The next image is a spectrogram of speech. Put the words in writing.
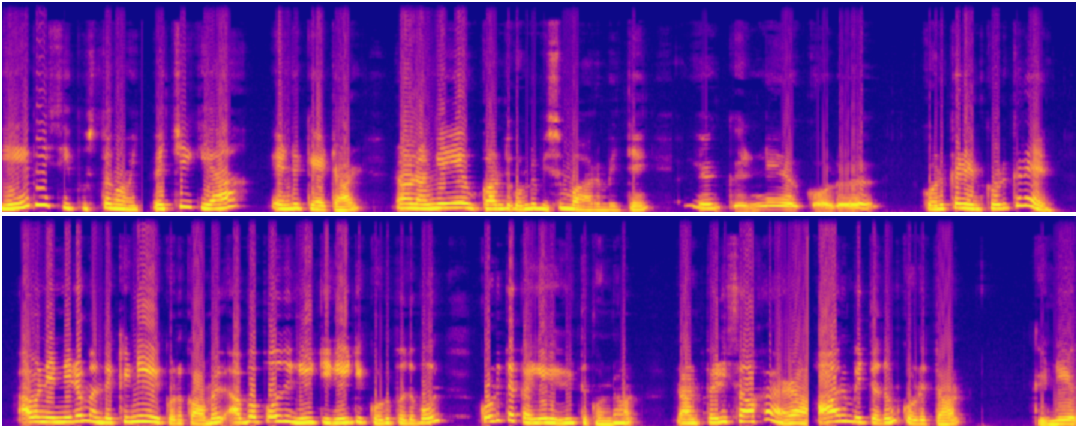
ஏபிசி புஸ்தகம் வச்சிருக்கியா? என்று கேட்டாள். நான் அங்கேயே உட்கார்ந்து கொண்டு விசும்ப ஆரம்பித்தேன். என் கிண்ணிய கொடு. கொடுக்கிறேன் கொடுக்கிறேன். அவன் என்னிடம் அந்த கிண்ணியை கொடுக்காமல் அவ்வப்போது நீட்டி நீட்டி கொடுப்பது போல் கொடுத்த கையை இழுத்து கொண்டான். நான் பெரிசாக அழ ஆரம்பித்ததும் கொடுத்தான். கிண்ணியை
